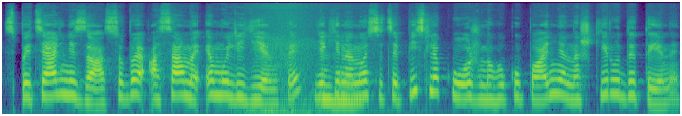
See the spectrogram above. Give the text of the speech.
спеціальні засоби, а саме емолієнти, які Мгм. наносяться після кожного купання на шкіру дитини.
